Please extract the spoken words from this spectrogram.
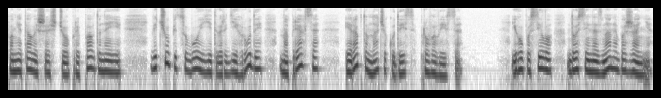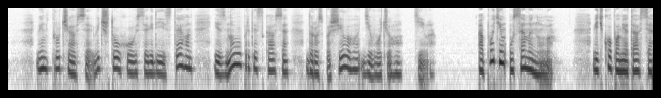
Пам'ятав лише, що припав до неї, відчув під собою її тверді груди, напрягся і раптом, наче кудись, провалився. Його посіло досі незнане бажання. Він пручався, відштовхувався від її стегон і знову притискався до розпашілого дівочого тіла. А потім усе минуло. Відько пам'ятався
